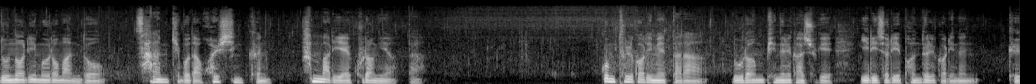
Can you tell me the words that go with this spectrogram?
눈어림으로만도 사람 키보다 훨씬 큰 한 마리의 구렁이였다. 꿈틀거림에 따라 누런 비늘 가죽이 이리저리 번들거리는 그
